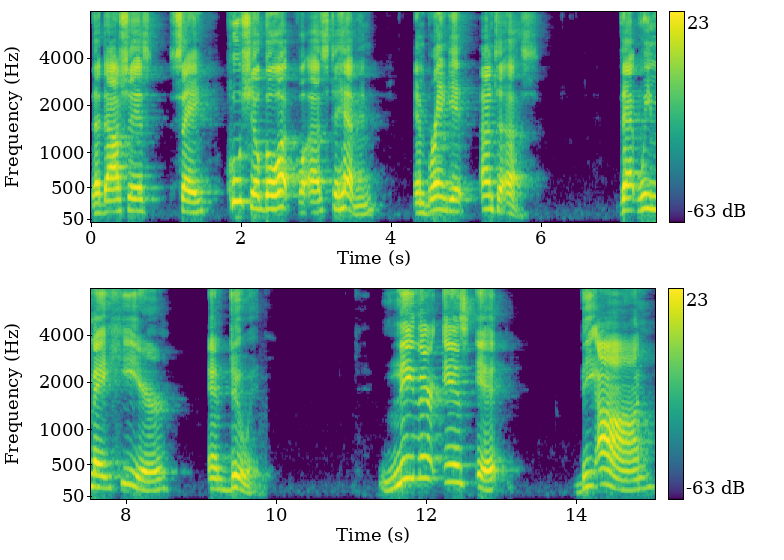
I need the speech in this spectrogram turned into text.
that thou shouldst say, Who shall go up for us to heaven and bring it unto us, that we may hear and do it? Neither is it beyond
